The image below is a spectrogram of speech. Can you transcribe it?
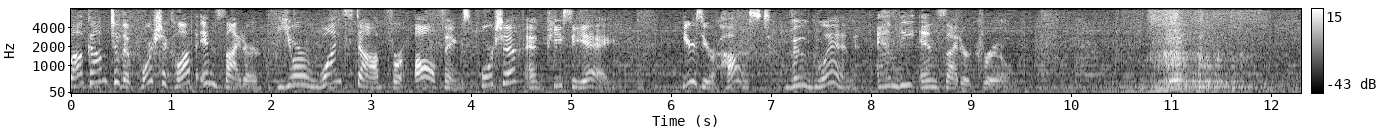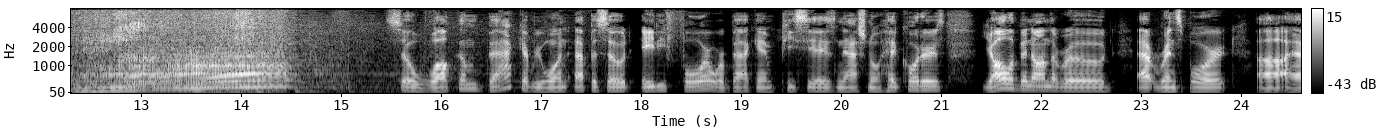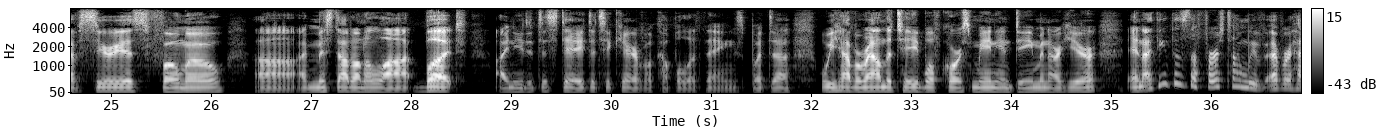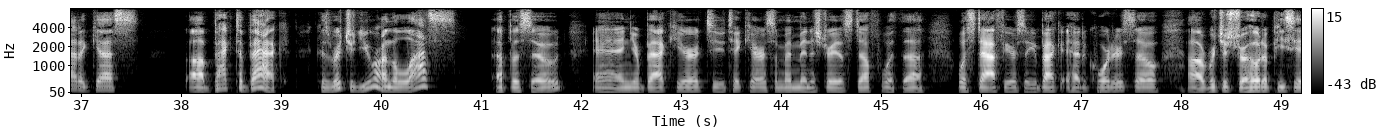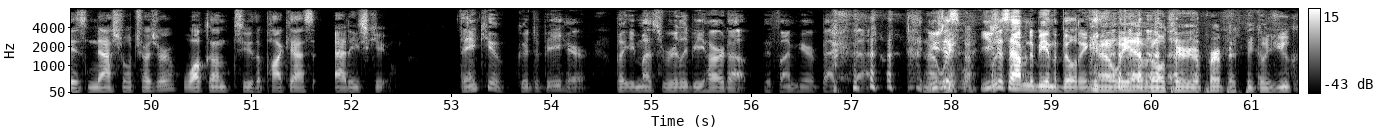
Welcome to the Porsche Club Insider, your one stop for all things Porsche and PCA. Here's your host, Vu Nguyen, and the Insider crew. So, welcome back, everyone. Episode 84. We're back in PCA's national headquarters. Y'all have been on the road at Rennsport. Uh, I have serious FOMO. Uh, I missed out on a lot, but I needed to stay to take care of a couple of things. But uh, we have around the table, of course, Manny and Damon are here. And I think this is the first time we've ever had a guest uh, back to back. Because, Richard, you were on the last episode and you're back here to take care of some administrative stuff with uh with staff here so you're back at headquarters so uh richard strahota pca's national treasurer welcome to the podcast at hq Thank you. Good to be here. But you must really be hard up if I'm here back to back. you just you just happen to be in the building No, we have an ulterior purpose because you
